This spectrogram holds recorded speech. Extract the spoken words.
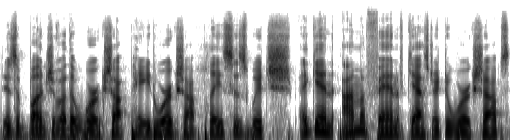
There's a bunch of other workshop paid workshop places, which again, I'm a fan of cast director workshops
